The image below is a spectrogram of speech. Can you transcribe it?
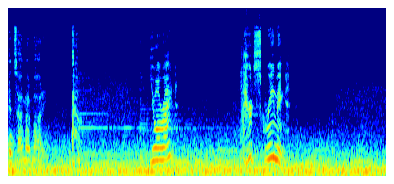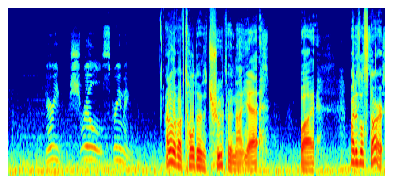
inside my body. You alright? I heard screaming. Very shrill screaming. I don't know if I've told her the truth or not yet, but might as well start.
